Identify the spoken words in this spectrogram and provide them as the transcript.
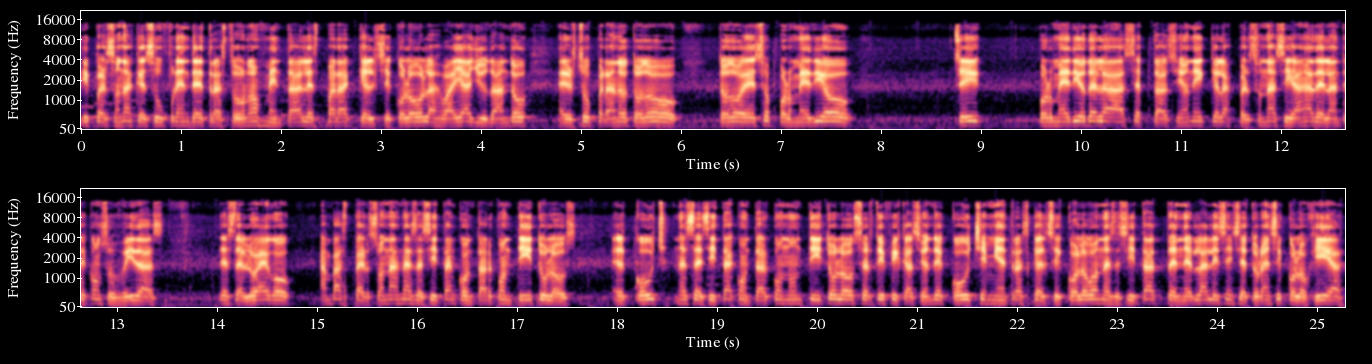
y personas que sufren de trastornos mentales para que el psicólogo las vaya ayudando a ir superando todo, todo eso por medio, sí, por medio de la aceptación y que las personas sigan adelante con sus vidas. Desde luego, ambas personas necesitan contar con títulos. El coach necesita contar con un título o certificación de coaching, mientras que el psicólogo necesita tener la licenciatura en psicología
